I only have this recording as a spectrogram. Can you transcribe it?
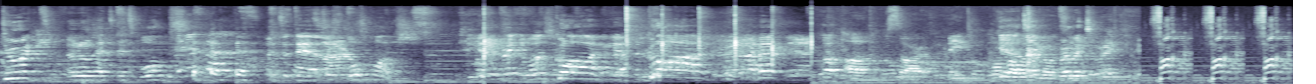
Do it! No, no, it's, it's once. it's a dead arm. One punch. You get it right once. Go on! Go on! Sorry. Babe. Yeah, that's it. Perfect. Fuck! Fuck! Fuck!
